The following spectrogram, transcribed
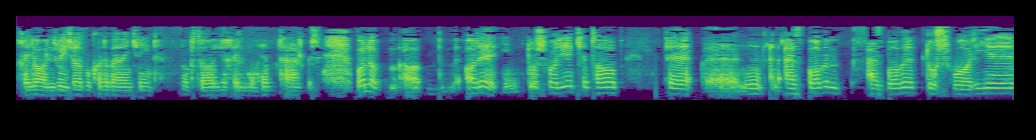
خیلی عالی رو ایجاد می‌کنه برای اینکه این نکته های خیلی مهم تر بشه. والا آره این دشواری کتاب از باب از باب دشواری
